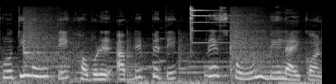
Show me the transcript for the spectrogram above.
প্রতি মুহূর্তে খবরের আপডেট পেতে প্রেস করুন বেল আইকন।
